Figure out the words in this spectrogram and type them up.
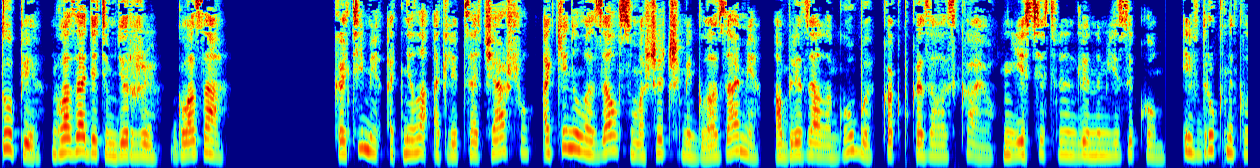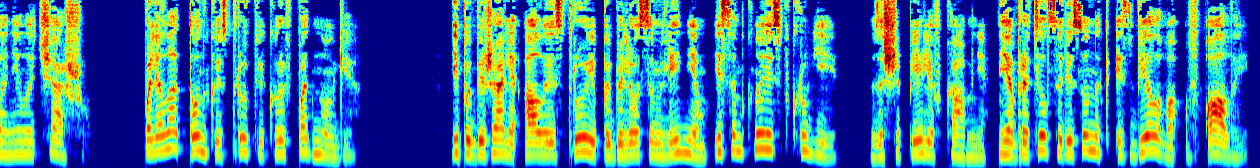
Тупи, глаза детям держи. Глаза. Катими отняла от лица чашу, окинула зал сумасшедшими глазами, облизала губы, как показалось Каю, неестественно длинным языком, и вдруг наклонила чашу. Полила тонкой струйкой кровь под ноги. И побежали алые струи по белесым линиям и сомкнулись в круги, зашипели в камне, и обратился рисунок из белого в алый.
